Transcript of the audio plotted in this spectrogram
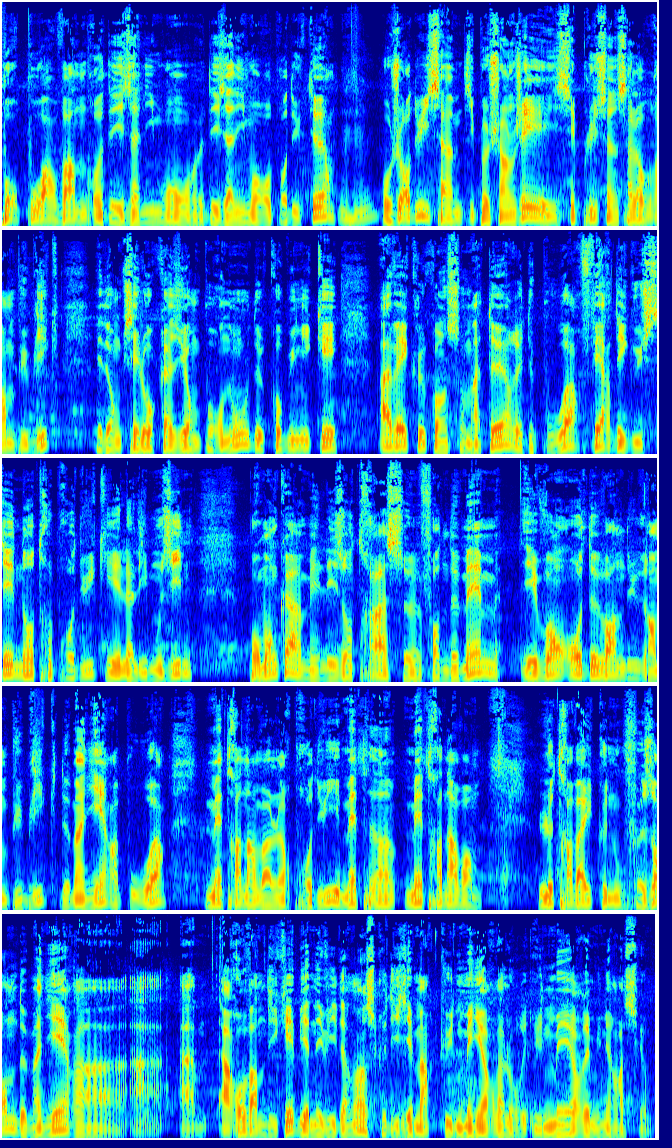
pour pouvoir vendre des animaux, euh, des animaux reproducteurs. Mhm. Aujourd'hui, ça a un petit peu changé. C'est plus un salon grand public, et donc c'est l'occasion pour nous de communiquer avec le consommateur et de pouvoir faire déguster notre produit qui est la limousine. Pour mon cas, mais les autres races font de même et vont au devant du grand public de manière à pouvoir mettre en avant leurs produits, mettre en, mettre en avant le travail que nous faisons de manière à, revendiquer, bien évidemment, ce que disait Marc, une meilleure une meilleure rémunération.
